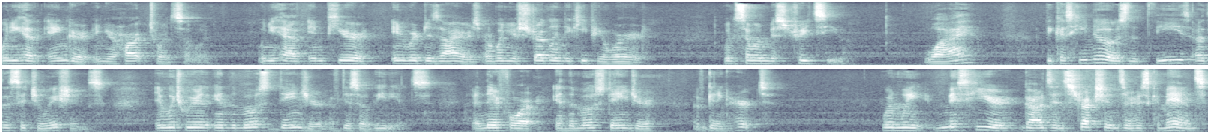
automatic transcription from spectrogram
When you have anger in your heart towards someone, when you have impure inward desires, or when you're struggling to keep your word, when someone mistreats you, why? Because he knows that these are the situations in which we are in the most danger of disobedience, and therefore in the most danger of getting hurt. When we mishear God's instructions or his commands,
